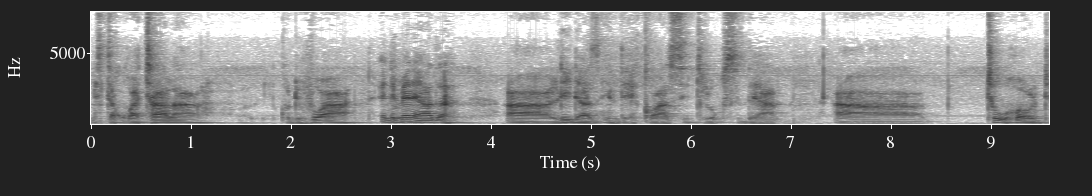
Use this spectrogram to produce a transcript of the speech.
Mr. Ouattara, Cote d'Ivoire, and many other uh, leaders in the ECOWAS, it looks they are uh, too old.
